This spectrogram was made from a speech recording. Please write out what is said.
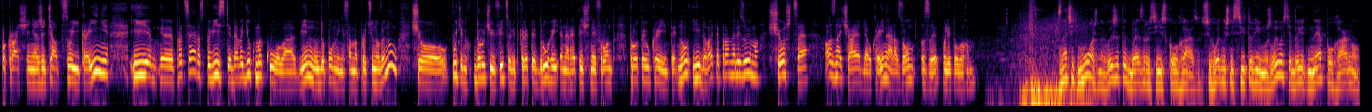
покращення життя в своїй країні. І е, про це розповість Давидюк Микола. Він у доповнення саме про цю новину, що Путін доручив Фіцо відкрити другий енергетичний фронт проти України. Ну і давайте проаналізуємо, що ж це означає для України разом з політологом. Значить, можна вижити без російського газу. Сьогоднішні світові можливості дають непогану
